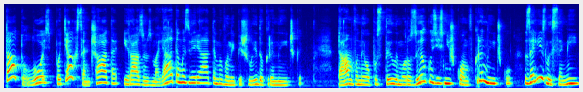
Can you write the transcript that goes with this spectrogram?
Тато лось потяг санчата і разом з малятами звірятами вони пішли до кринички. Там вони опустили морозилку зі сніжком в криничку, залізли самі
